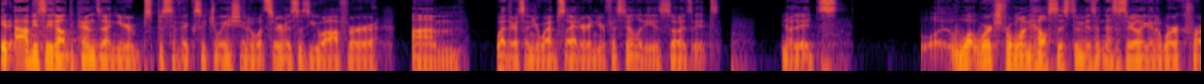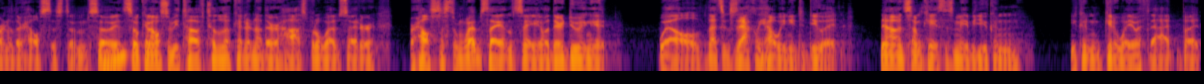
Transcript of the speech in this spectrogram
it obviously it all depends on your specific situation and what services you offer, um, whether it's on your website or in your facilities. So it's it's you know it's what works for one health system isn't necessarily going to work for another health system. So it, so it can also be tough to look at another hospital website or, or health system website and say, you know, they're doing it well. That's exactly how we need to do it. Now, in some cases, maybe you can you can get away with that, but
